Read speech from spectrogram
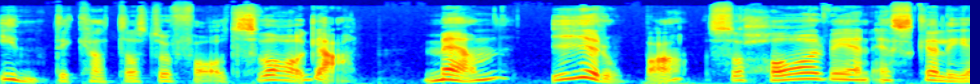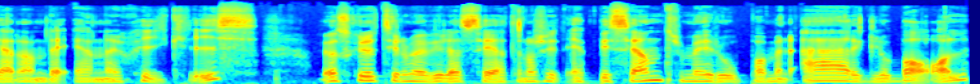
inte katastrofalt svaga. Men i Europa så har vi en eskalerande energikris. Jag skulle till och med vilja säga att den har sitt epicentrum i Europa men är global.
